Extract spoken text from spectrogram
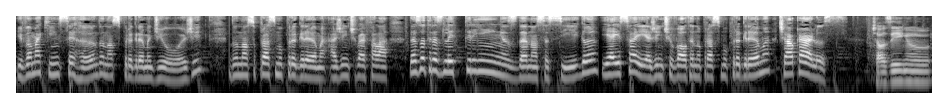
E vamos aqui encerrando o nosso programa de hoje. No nosso próximo programa, a gente vai falar das outras letrinhas da nossa sigla. E é isso aí, a gente volta no próximo programa. Tchau, Carlos. Tchauzinho.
